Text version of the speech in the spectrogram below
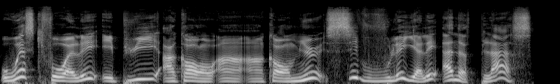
Où est-ce qu'il faut aller? Et puis, encore, en- encore mieux, si vous voulez y aller à notre place,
